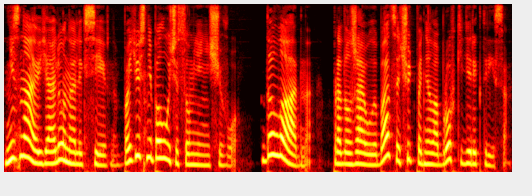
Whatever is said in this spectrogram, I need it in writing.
Не знаю я, Алена Алексеевна. Боюсь, не получится у меня ничего. Да ладно. Продолжая улыбаться, чуть подняла бровки директриса.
